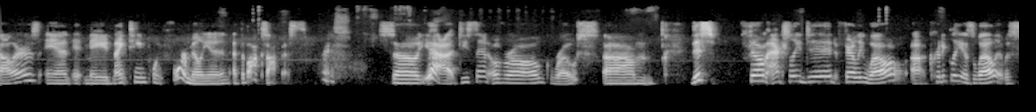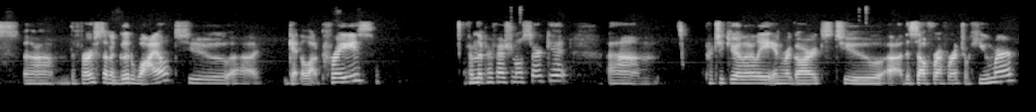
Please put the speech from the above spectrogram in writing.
and it made 19.4 million at the box office. Nice. So, yeah, decent overall gross. Um, this film actually did fairly well, uh, critically as well. It was um, the first in a good while to uh, get a lot of praise from the professional circuit, um, particularly in regards to uh, the self referential humor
